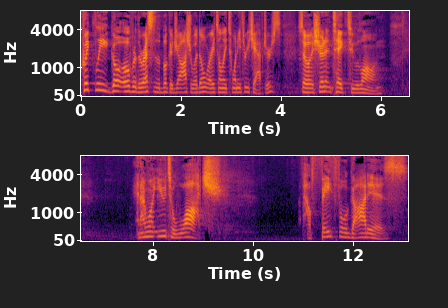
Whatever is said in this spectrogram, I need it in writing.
quickly go over the rest of the book of Joshua. Don't worry, it's only 23 chapters so it shouldn't take too long. And I want you to watch of how faithful God is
